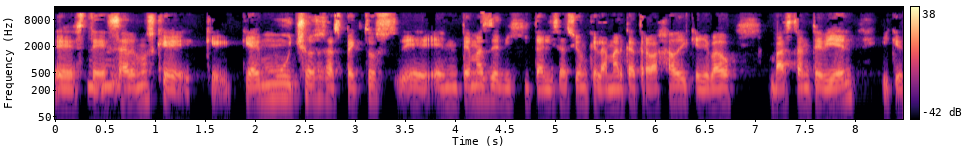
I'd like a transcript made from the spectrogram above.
este, sabemos que, que, que, hay muchos aspectos eh, en temas de digitalización que la marca ha trabajado y que ha llevado bastante bien y que,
